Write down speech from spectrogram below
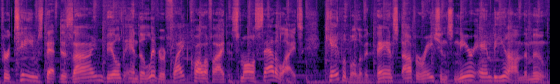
for teams that design, build, and deliver flight-qualified small satellites capable of advanced operations near and beyond the Moon.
